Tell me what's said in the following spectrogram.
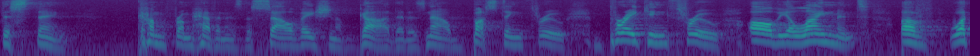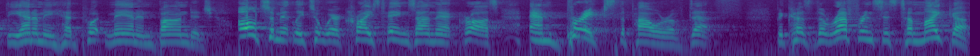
This thing come from heaven is the salvation of God that is now busting through, breaking through all the alignment of what the enemy had put man in bondage, ultimately to where Christ hangs on that cross and breaks the power of death. Because the reference is to Micah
